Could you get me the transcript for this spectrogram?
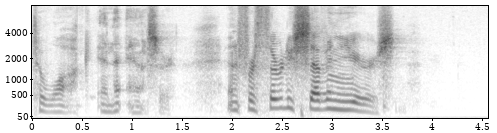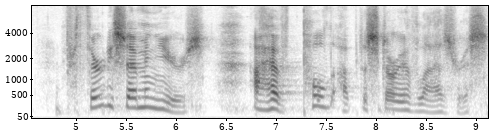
to walk in the answer. And for 37 years, for 37 years, I have pulled up the story of Lazarus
